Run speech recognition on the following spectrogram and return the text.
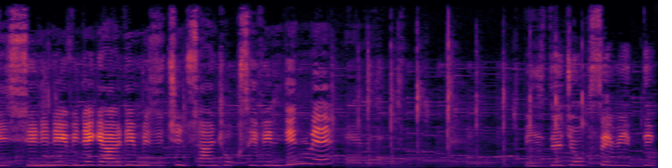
Biz senin evine geldiğimiz için sen çok sevindin mi? Biz de çok sevindik.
